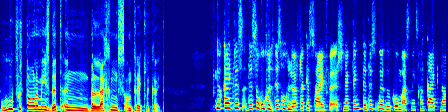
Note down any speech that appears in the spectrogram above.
Hoe vertaal 'n mens dit in beleggingsaantreklikheid? Ja, kyk, dis dis 'n onge, dis ongelooflike syfers en ek dink dit is ook hoekom as mens gaan kyk na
